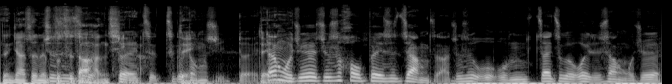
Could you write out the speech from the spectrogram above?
人家真的不知道行情，啊就是。对，这这个东西，对。对但我觉得就是后辈是这样子啊，就是我我们在这个位置上，我觉得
